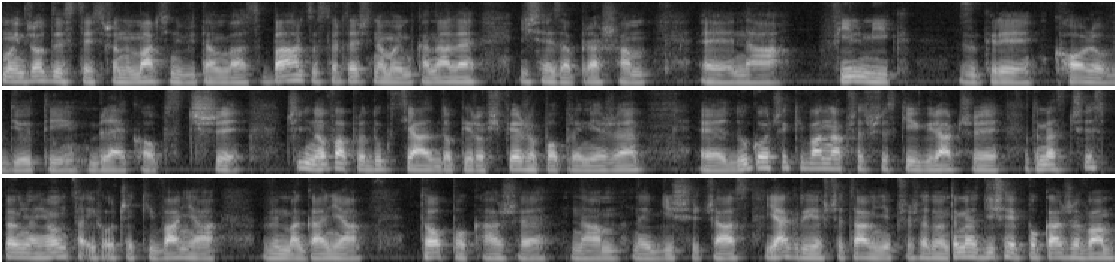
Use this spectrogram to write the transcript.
moi drodzy, z tej strony Marcin, witam Was bardzo serdecznie na moim kanale. Dzisiaj zapraszam e, na filmik z gry Call of Duty Black Ops 3, czyli nowa produkcja dopiero świeżo po premierze, e, długo oczekiwana przez wszystkich graczy, natomiast czy spełniająca ich oczekiwania, wymagania, to pokaże nam najbliższy czas. Ja gry jeszcze całej nie przeszedłem, natomiast dzisiaj pokażę Wam,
